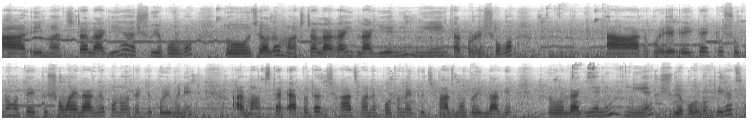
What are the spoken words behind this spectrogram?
আর এই মাস্কটা লাগিয়ে আর শুয়ে পড়ব। তো চলো মাস্কটা লাগাই, লাগিয়ে নিই, নিয়েই তারপরে শোবো। আর এইটা একটু শুকনো হতে একটু সময় লাগবে, পনেরো থেকে কুড়ি মিনিট। আর মাছটা এতটা ঝাঁঝ মানে প্রথমে একটু ঝাঁঝ মতোই লাগে। তো লাগিয়ে নিই নিয়ে শুয়ে পড়ব, ঠিক আছে?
